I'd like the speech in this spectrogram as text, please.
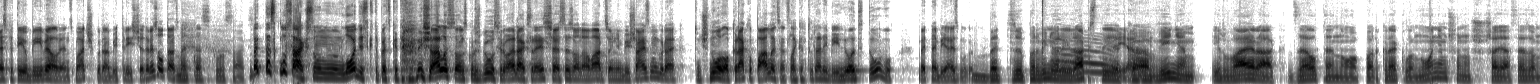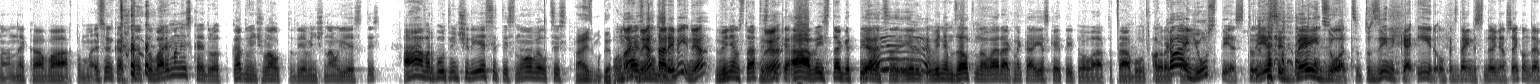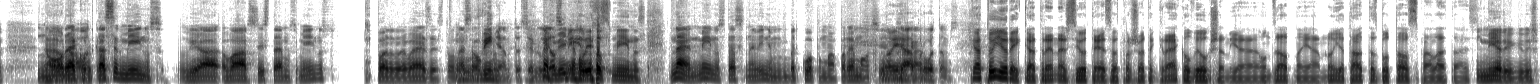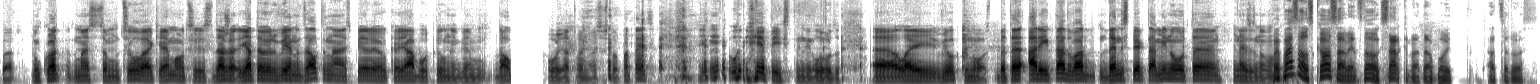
Respektīvi, bija vēl viens mačs, kurā bija 3-4 rezultāts. Bet tas klusāks. Bet tas klusāks un loģiski, tāpēc, ka Alisons, kurš gūs ir vairākas reizes šajā sezonā vārds, un viņam bija aizmugurē. Viņš novelk reklu pārliecināts, lai gan tur arī bija ļoti tuvu, bet nebija aizmugurē. Bet uh, par viņu arī rakstīja, Jā. ka viņam ir vairāk dzelteno par krekla noņemšanu šajā sezonā nekā vārtu. Es vienkārši ne, tu vari man izskaidrot, kad viņš vēl, tad, ja viņš nav iesitis. Ah, varbūt viņš ir iesitis, novilcis. Aizmugurē. Un, nu, jā, tā arī bija. Nu, jā. Viņam statistika, Nu, ah, viss tagad Jā, pielicis, jā, jā, ir viņam dzelteno vairāk nekā ieskaitīto vārtu. Tā būtu korekta. Kā justies? Tu iesi beidzot, tu zini, ka ir, un pēc 99 sekundēm. No, rekur, nav atkal. kas ir mīnus? Jā, Vārds sistēmas mīnus. Par vēzies to nesaukšu. Viņam tas ir liels Viņam mīnus. liels mīnus. Nē, mīnus tas ne viņam, bet kopumā par emocijām. Nu, jā, kā? protams. Kā tu, Jurī, kā treneris jūties par šo krēklu vilkšanu ja, un zeltainajām? Nu, ja tā, tas būtu tavs spēlētājs. Mierīgi vispār. Nu, ko, mēs esam cilvēki, emocijas. Daža... Ja tev ir viena dzeltenā, es pieļauju, ka jābūt pilnīgam dalībam. Oi, atvainojos, es to pateicu. Iepīkstini, lūdzu, lai vilktu nost. Bet arī tad var 95. minūte, nezinu. Vai pasaules kausā viens no sarkanā dabūja, atceros.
